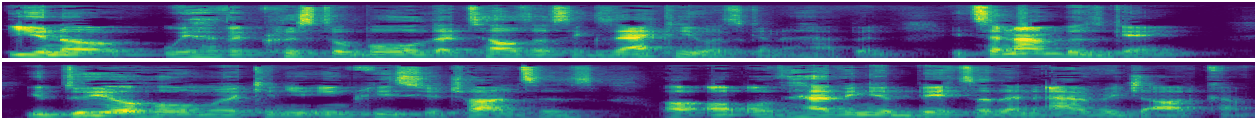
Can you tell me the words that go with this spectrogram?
you know, we have a crystal ball that tells us exactly what's going to happen. It's a numbers game. You do your homework and you increase your chances of, of, having a better than average outcome.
